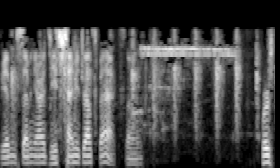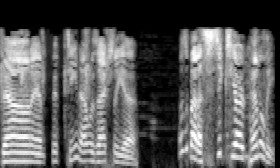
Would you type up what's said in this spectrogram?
give him seven yards each time he drops back. So First down and 15. That was actually a, that was about a six yard penalty.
